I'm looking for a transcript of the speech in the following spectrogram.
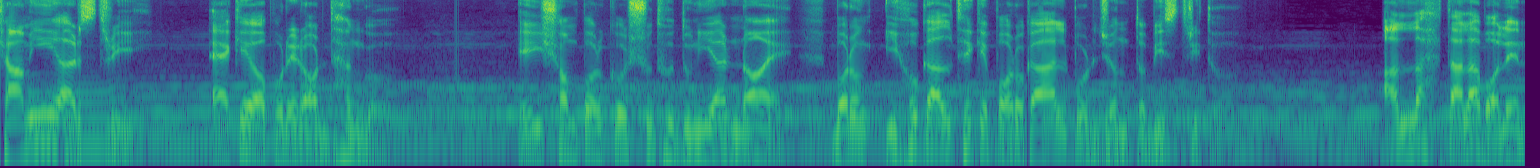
স্বামী আর স্ত্রী, একে অপরের অর্ধাঙ্গ। এই সম্পর্ক শুধু দুনিয়ার নয়, বরং ইহকাল থেকে পরকাল পর্যন্ত বিস্তৃত। আল্লাহ তালা বলেন,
